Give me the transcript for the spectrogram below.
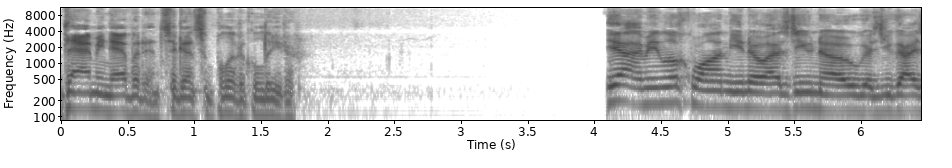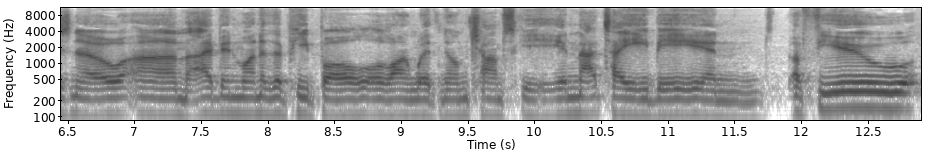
damning evidence against a political leader? Yeah, I mean, look, Juan, you know, as you know, as you guys know, um, I've been one of the people, along with Noam Chomsky and Matt Taibbi and a few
